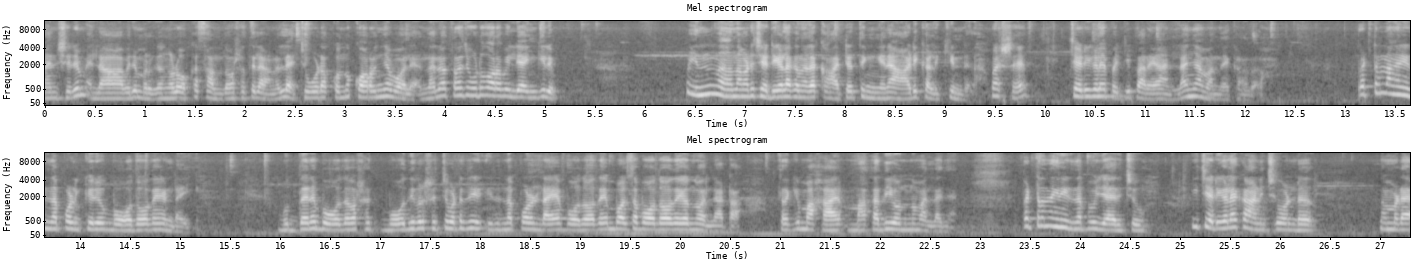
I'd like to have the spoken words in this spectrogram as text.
മനുഷ്യരും എല്ലാവരും മൃഗങ്ങളും ഒക്കെ സന്തോഷത്തിലാണ് അല്ലേ? ചൂടൊക്കെ ഒന്ന് കുറഞ്ഞ പോലെ. എന്നാലും അത്ര ചൂട് കുറവില്ല എങ്കിലും. ഇന്ന് നമ്മുടെ ചെടികളൊക്കെ നല്ല കാറ്റത്ത് ഇങ്ങനെ ആടി പക്ഷേ ചെടികളെ പറ്റി പറയാനല്ല ഞാൻ വന്നേക്കുന്നത് പെട്ടെന്ന് അങ്ങനെ ഇരുന്നപ്പോൾ എനിക്കൊരു ബോധോദയം ഉണ്ടായി ബുദ്ധന് ബോധവർഷ ബോധിവൃഷിച്ചുവിട്ടിട്ട് ഇരുന്നപ്പോൾ ഉണ്ടായ ബോധോദയം പോലത്തെ ബോധോദയമൊന്നും അല്ല കേട്ടോ അത്രയ്ക്ക് മഹാ മഹതിയൊന്നുമല്ല ഞാൻ. പെട്ടെന്ന് ഇങ്ങനെ ഇരുന്നപ്പോൾ വിചാരിച്ചു ഈ ചെടികളെ കാണിച്ചുകൊണ്ട് നമ്മുടെ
